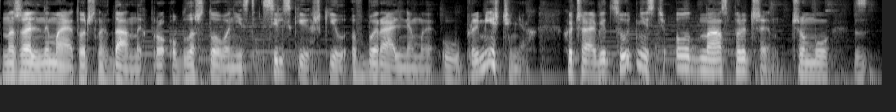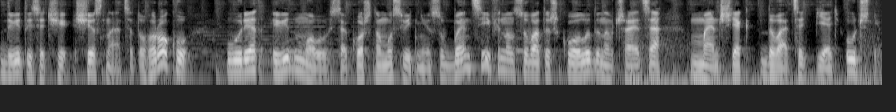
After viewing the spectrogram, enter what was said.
На жаль, немає точних даних про облаштованість сільських шкіл вбиральнями у приміщеннях, хоча відсутність одна з причин, чому з 2016 року уряд відмовився коштом освітньої субвенції фінансувати школи, де навчається менш як 25 учнів.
